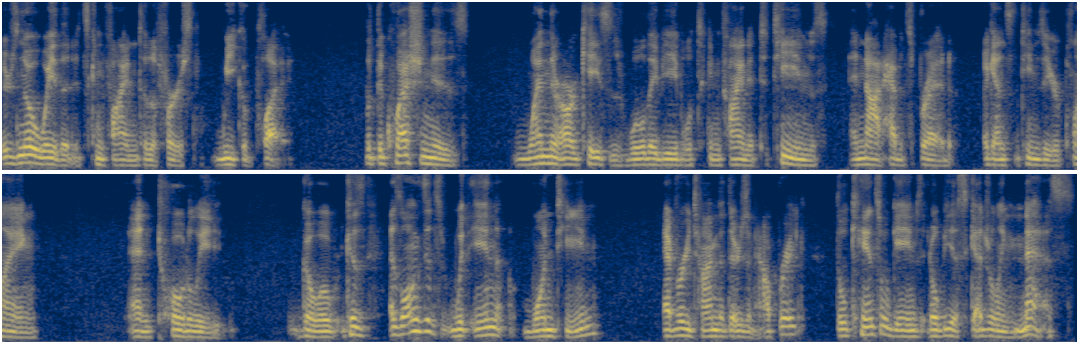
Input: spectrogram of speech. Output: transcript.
There's no way that it's confined to the first week of play. But the question is, when there are cases, will they be able to confine it to teams and not have it spread against the teams that you're playing and totally go over? Because as long as it's within one team, every time that there's an outbreak, they'll cancel games. It'll be a scheduling mess,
